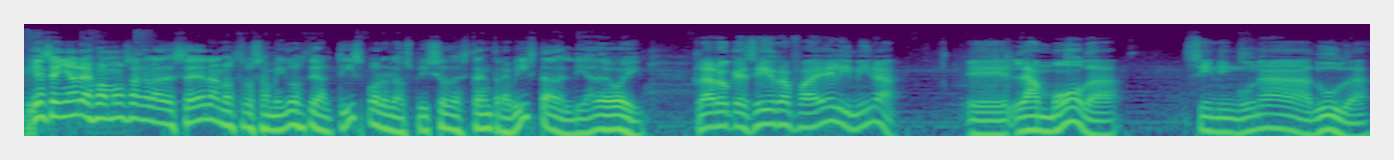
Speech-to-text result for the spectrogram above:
Bien, señores, vamos a agradecer a nuestros amigos de Altis por el auspicio de esta entrevista del día de hoy. Claro que sí, Rafael. Y mira, eh, la moda sin ninguna duda,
